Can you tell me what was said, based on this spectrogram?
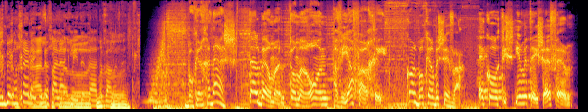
ולכן הייתי צריכה להקליט את הדבר הזה. נכון. בוקר חדש, טל ברמן, תום אהרון, אביה פרחי. כל בוקר בשבע. אקו 99 FM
